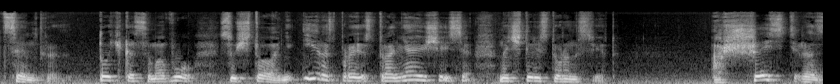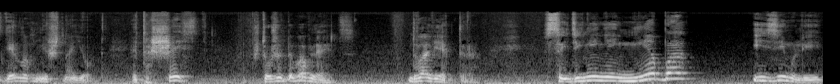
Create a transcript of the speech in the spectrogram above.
центра, точка самого существования и распространяющаяся на четыре стороны света. А шесть разделов Мишнайот. Это шесть. Что же добавляется? Два вектора. Соединение неба и земли.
